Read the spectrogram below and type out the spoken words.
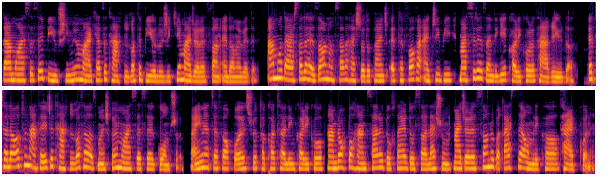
در مؤسسه بیوشیمی و مرکز تحقیقات بیولوژیکی مجارستان ادامه بده. اما در سال 1985 اتفاق عجیبی مسیر زندگی کاریکو رو تغییر داد. اطلاعات و نتایج تحقیقات آزمایشگاه مؤسسه گم شد و این اتفاق باعث شد تا کاتالین کاریکو همراه با همسر و دختر دو سالشون مجارستان رو به قصد آمریکا ترک کنه.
